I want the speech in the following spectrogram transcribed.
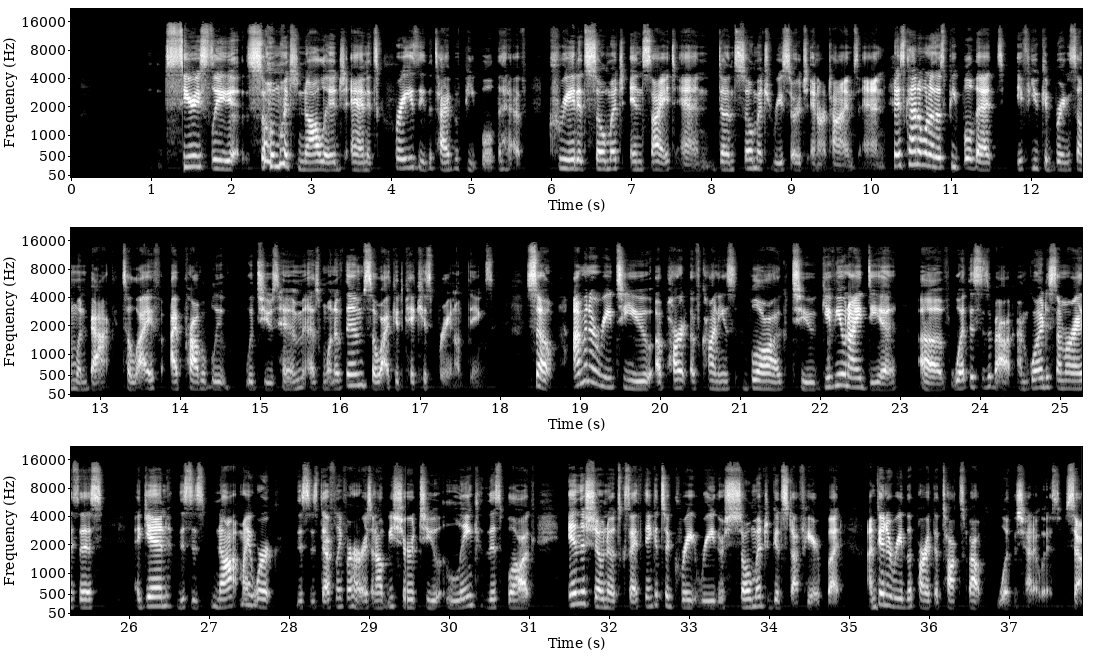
seriously so much knowledge and it's crazy the type of people that have created so much insight and done so much research in our times and it's kind of one of those people that if you could bring someone back to life i probably would choose him as one of them so i could pick his brain on things So I'm going to read to you a part of Connie's blog to give you an idea of what this is about. I'm going to summarize this. Again, this is not my work. This is definitely for hers. And I'll be sure to link this blog in the show notes because I think it's a great read. There's so much good stuff here, but I'm going to read the part that talks about what the shadow is. So,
